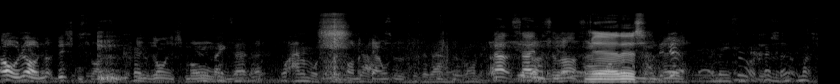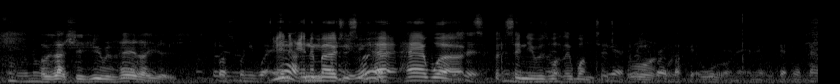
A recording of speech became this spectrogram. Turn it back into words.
Oh no, not distance line. It was only small. ones, What animals On account of. About the same as the last. one. Yeah, it is. I mean, it's incredible, much smaller than oh, It was actually human hair they used. Plus, when you wet In, in emergency, hair, hair works, but sinew is what they wanted. yeah, throw a bucket of water on it and it will get more power.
